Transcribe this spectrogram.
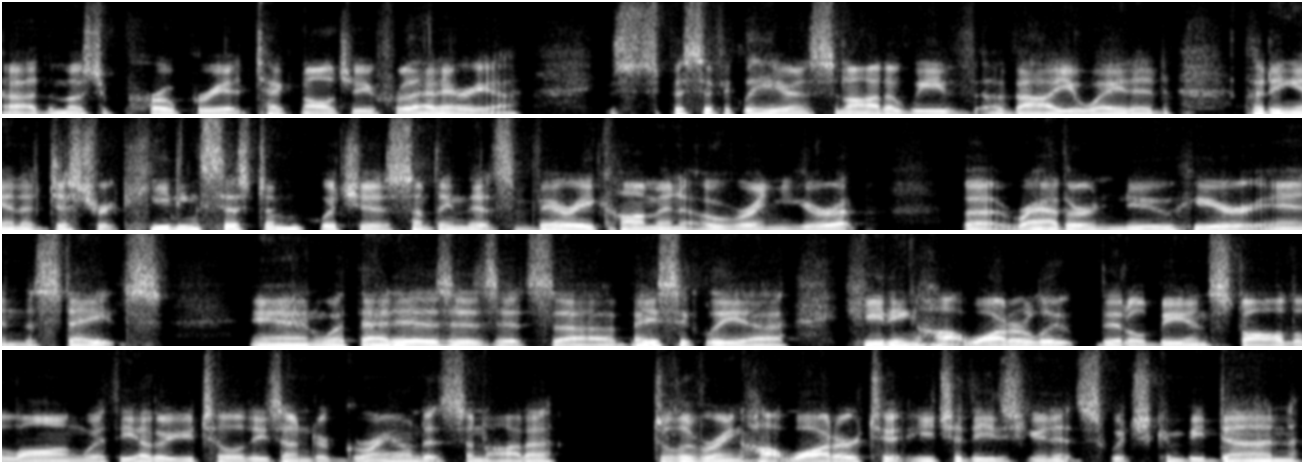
uh, the most appropriate technology for that area. Specifically, here in Sonata, we've evaluated putting in a district heating system, which is something that's very common over in Europe, but rather new here in the States. And what that is, is it's uh, basically a heating hot water loop that'll be installed along with the other utilities underground at Sonata, delivering hot water to each of these units, which can be done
